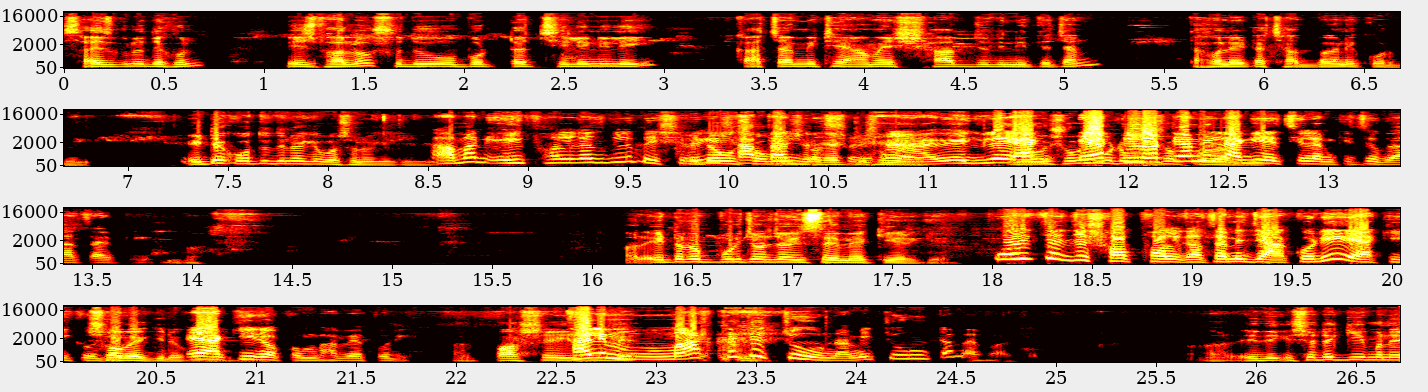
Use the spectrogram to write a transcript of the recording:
সাইজগুলো দেখুন, বেশ ভালো। শুধু ওপরটা ছিলে নিলেই কাঁচা মিঠে আমের স্বাদ যদি নিতে চান তাহলে এটা ছাদ বাগানে করবেন। এটা কতদিন আগে বসানো কি আমার এই ফল গাছগুলো বছর হ্যাঁ এগুলো এক লটে আমি লাগিয়েছিলাম কিছু গাছ আর কি। আর এটারও পরিচর্যা ওই সেম একই আর কি? পরিচর্যা সব ফল গাছ আমি যা করি একই করি। সব একই রকম। একই রকম ভাবে করি। আর পাশেই খালি থেকে চুন আমি চুনটা ব্যবহার করি। আর এদিকে সেটা কি মানে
